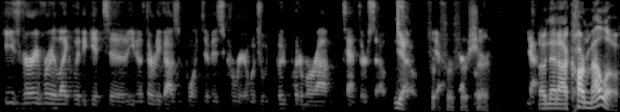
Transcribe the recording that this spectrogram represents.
he's very, very likely to get to, you know, 30,000 points of his career, which would put, put him around 10th or so. Yeah. So, for, yeah, for, for sure. Yeah. And then uh, Carmelo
